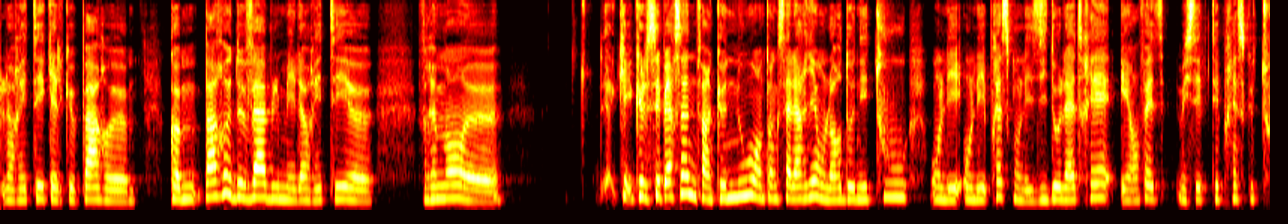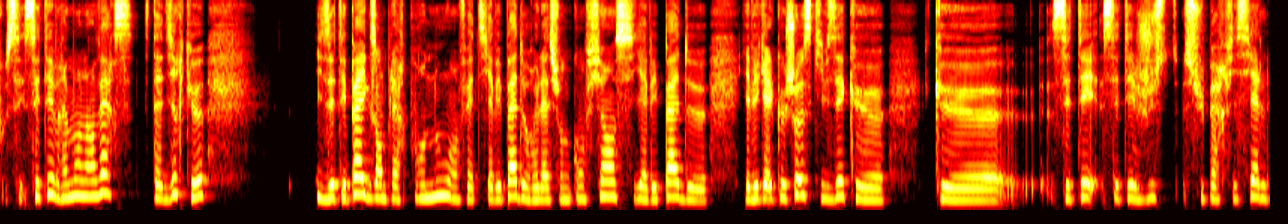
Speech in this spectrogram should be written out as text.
leur étaient quelque part, euh, comme pas redevables, mais leur étaient vraiment que, ces personnes, enfin que nous en tant que salariés, on leur donnait tout, on les, on les presque on les idolâtrait et en fait, mais c'était presque tout, c'était vraiment l'inverse. C'est-à-dire que ils n'étaient pas exemplaires pour nous en fait. Il n'y avait pas de relation de confiance, il y avait pas de, il y avait quelque chose qui faisait que que c'était c'était juste superficiel.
